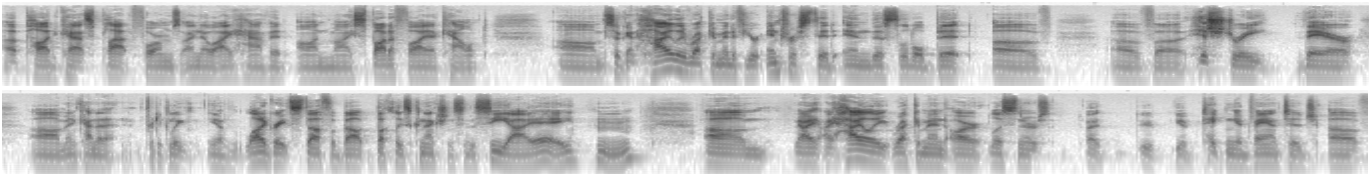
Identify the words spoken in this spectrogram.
uh, podcast platforms. I know I have it on my Spotify account. Um, so, again, highly recommend if you're interested in this little bit of, of uh, history there, um, and kind of particularly, you know, a lot of great stuff about Buckley's connections to the CIA. Hmm. Um, I, I, highly recommend our listeners uh, you know, taking advantage of,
